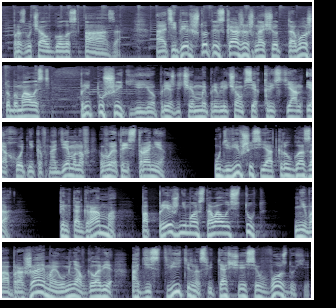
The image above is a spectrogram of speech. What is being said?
— прозвучал голос Ааза. «А теперь что ты скажешь насчет того, чтобы малость притушить ее, прежде чем мы привлечем всех крестьян и охотников на демонов в этой стране?» Удивившись, я открыл глаза — Пентаграмма по-прежнему оставалась тут, невоображаемая у меня в голове, а действительно светящаяся в воздухе.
